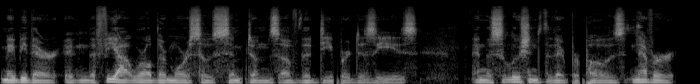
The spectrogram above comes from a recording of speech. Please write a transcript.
Maybe they're in the fiat world, they're more so symptoms of the deeper disease. and the solutions that they propose never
